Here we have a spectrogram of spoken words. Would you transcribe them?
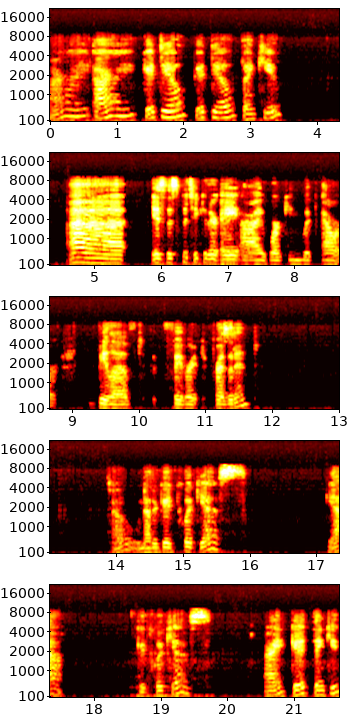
All right. All right. Good deal. Good deal. Thank you. Uh, is this particular AI working with our beloved favorite president? Oh, another good quick yes. Yeah. Good quick yes. All right, good. Thank you.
